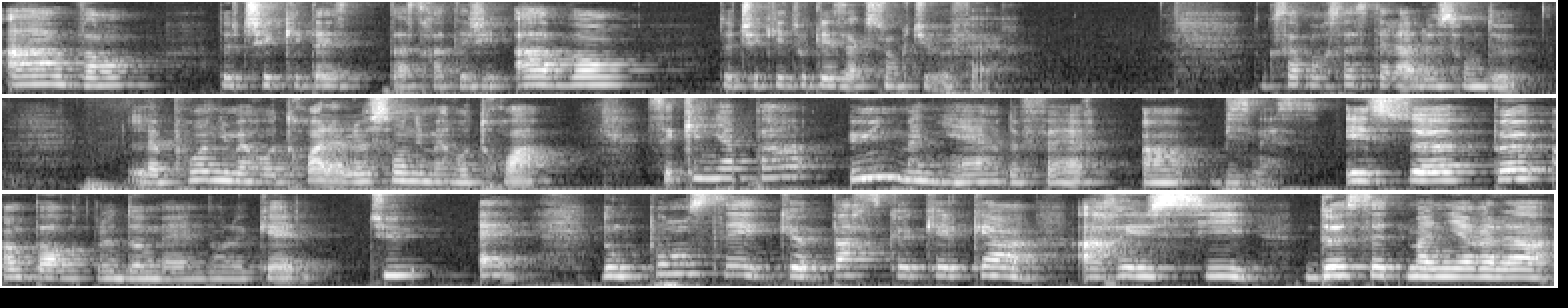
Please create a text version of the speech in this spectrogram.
avant de checker ta, stratégie, avant de checker toutes les actions que tu veux faire. Donc ça, pour ça, c'était la leçon 2. Le point numéro 3, la leçon numéro 3, c'est qu'il n'y a pas une manière de faire un business. Et ce, peu importe le domaine dans lequel tu Donc penser que parce que quelqu'un a réussi de cette manière-là,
